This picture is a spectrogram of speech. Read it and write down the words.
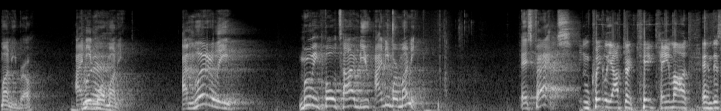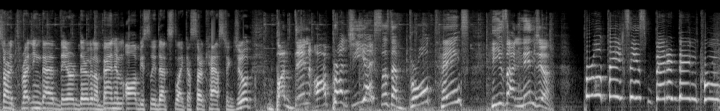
money, bro. I need more money. I'm literally moving full time to you. I need more money. It's facts. And quickly after Kid came out and they started threatening that they're they're gonna ban him, obviously that's like a sarcastic joke. But then Opera GX says that bro thinks he's a ninja. Bro thinks he's better than Chrome.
